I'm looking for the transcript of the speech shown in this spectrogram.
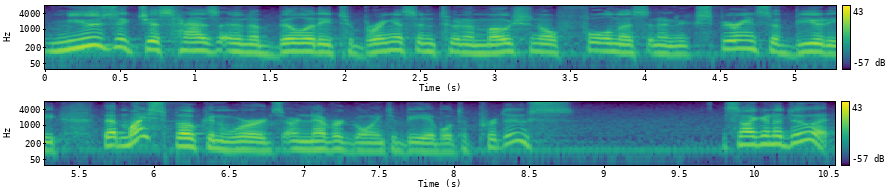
music just has an ability to bring us into an emotional fullness and an experience of beauty that my spoken words are never going to be able to produce. It's not going to do it.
